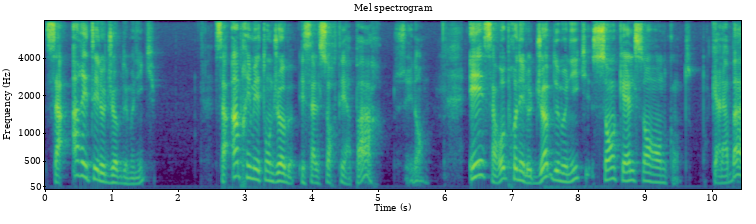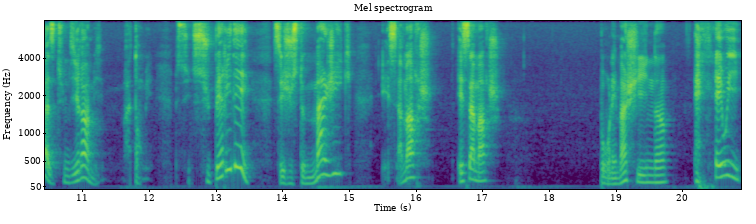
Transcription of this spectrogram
ça arrêtait le job de Monique, ça imprimait ton job et ça le sortait à part, c'est énorme, et ça reprenait le job de Monique sans qu'elle s'en rende compte. Donc à la base, tu me diras, mais attends, mais, c'est une super idée, c'est juste magique, et ça marche, et ça marche. Pour les machines. Et eh oui,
